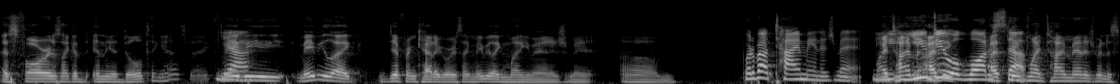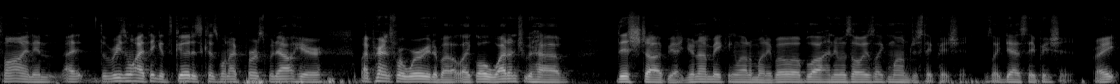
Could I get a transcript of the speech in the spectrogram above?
as far as like a, in the adulting aspect, Yeah. maybe maybe like different categories, like maybe like money management. Um, What about time management? my you, time, you do think- a lot of I stuff. think my time management is fine, and I, the reason why I think it's good is because when I first moved out here, my parents were worried about like, oh, why don't you have this job yet? You're not making a lot of money, blah blah blah. And it was always like, mom, just stay patient. It was like, dad, stay patient, right?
